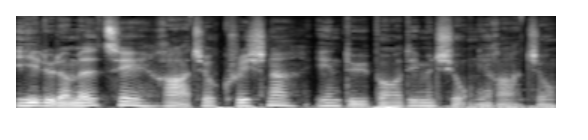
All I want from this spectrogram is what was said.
I lytter med til Radio Krishna, en dybere dimension i radio.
